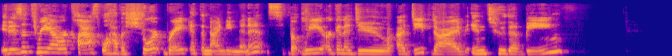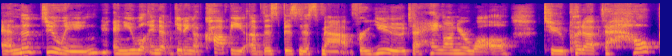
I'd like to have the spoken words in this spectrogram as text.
It is a three hour class. We'll have a short break at the 90 minutes but we are going to do a deep dive into the being and the doing, and you will end up getting a copy of this business map for you to hang on your wall, to put up to help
